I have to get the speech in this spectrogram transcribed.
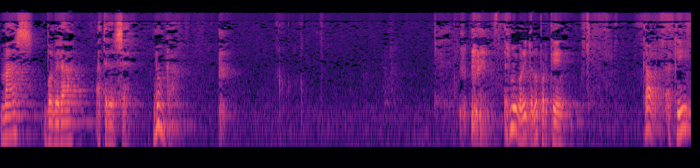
más volverá a tener sed, nunca. Es muy bonito, ¿no? Porque Claro, aquí,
